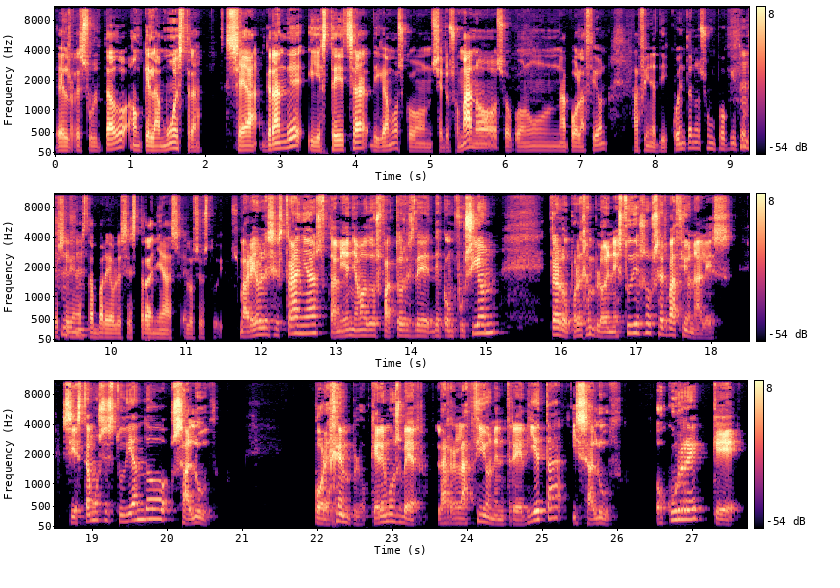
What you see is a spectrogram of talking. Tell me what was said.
el resultado, aunque la muestra sea grande y esté hecha, digamos, con seres humanos o con una población afín a ti. Cuéntanos un poquito qué serían estas variables extrañas en los estudios. Variables extrañas, también llamados factores de, confusión. Claro, por ejemplo, en estudios observacionales, si estamos estudiando salud, por ejemplo, queremos ver la relación entre dieta y salud. Ocurre que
